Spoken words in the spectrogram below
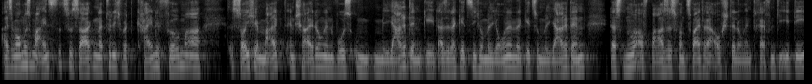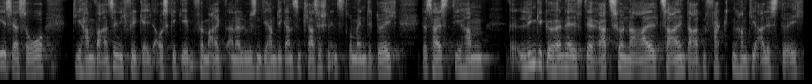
Also man muss mal eins dazu sagen, natürlich wird keine Firma solche Marktentscheidungen, wo es um Milliarden geht, also da geht es nicht um Millionen, da geht es um Milliarden, das nur auf Basis von zwei, drei Aufstellungen treffen. Die Idee ist ja so, die haben wahnsinnig viel Geld ausgegeben für Marktanalysen, die haben die ganzen klassischen Instrumente durch. Das heißt, die haben äh, linke Gehirnhälfte, rational, Zahlen, Daten, Fakten, haben die alles durch.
